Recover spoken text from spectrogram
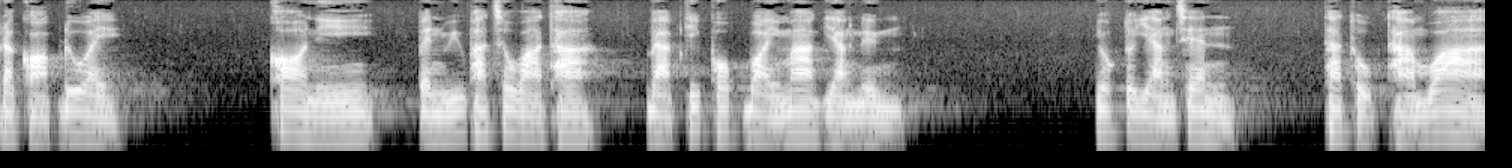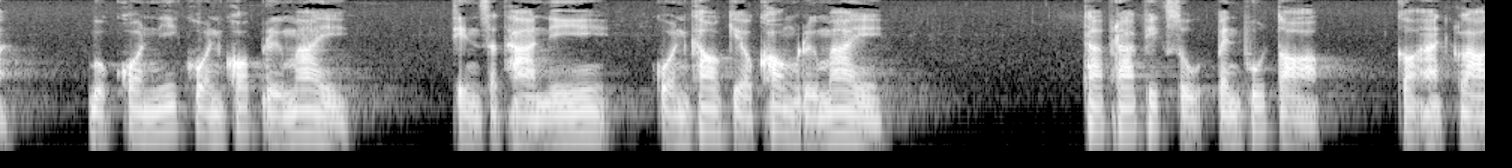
ประกอบด้วย ข้อนี้เป็นวิพัชวาทะแบบที่พบบ่อยมากอย่างหนึ่ง ยกตัวอย่างเช่น ถ้าถูกถามว่า บุคคลนี้ควรครบหรือไม่ ถิ่นสถานนี้ ควรเข้าเกี่ยวข้องหรือไม่ ถ้าพระภิกษุเป็นผู้ตอบ ก็อาจกล่าว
